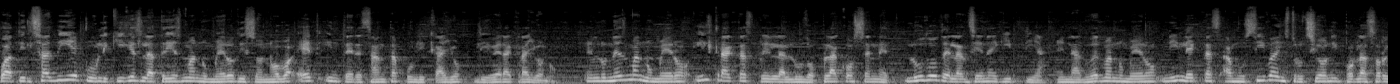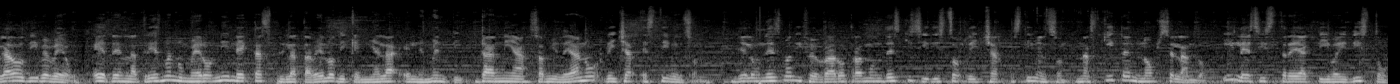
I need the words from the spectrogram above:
cuatilsadie publiquigues la triesma numero di sonova et interesanta publicayo Libera Crayono. En lunesma numero il tractas pri la ludoplaco senet, ludo de la anciana egiptia. En la duesma numero ni lectas amusiva instruccioni por la sorgado di bebeo. Ed en la triesma numero ni lectas pri la tabelo di kemiala elementi. Dania samideano Richard Stevenson. De la unesma di febraro tramondeschi si disto Richard Stevenson, nasquita en Nov Zelando, y lesis tre activa y disto,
